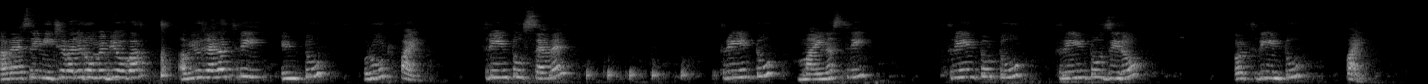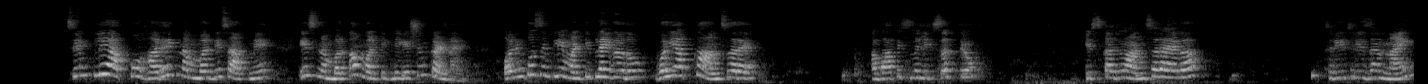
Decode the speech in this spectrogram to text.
अब ऐसे ही नीचे वाली रो में भी होगा। अब ये हो जाएगा three into root five three into seven three into minus three three into two three into zero और थ्री इंटू फाइव सिंपली आपको हर एक नंबर के साथ में इस नंबर का मल्टीप्लीकेशन करना है। और इनको सिंपली मल्टीप्लाई कर दो। वही आपका आंसर है। अब आप इसमें लिख सकते हो। इसका जो आंसर आएगा थ्री थ्री जा नाइन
